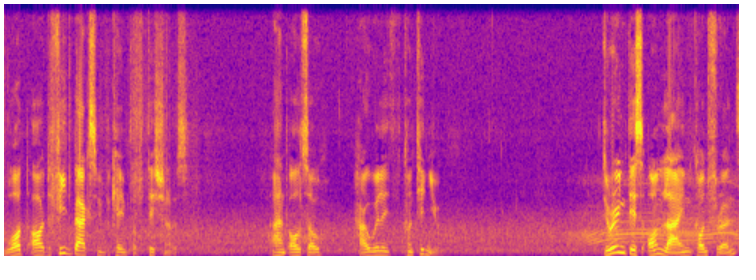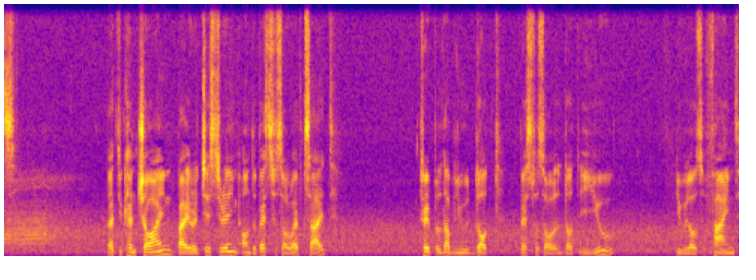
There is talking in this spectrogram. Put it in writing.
What are the feedbacks we became practitioners? And also, how will it continue? During this online conference that you can join by registering on the Best for website www.bestforsoil.eu you will also find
